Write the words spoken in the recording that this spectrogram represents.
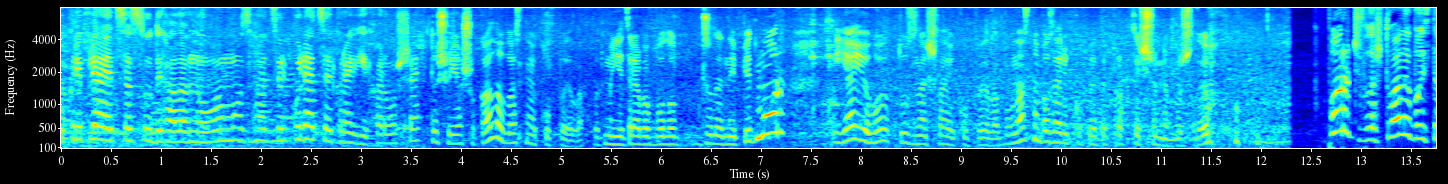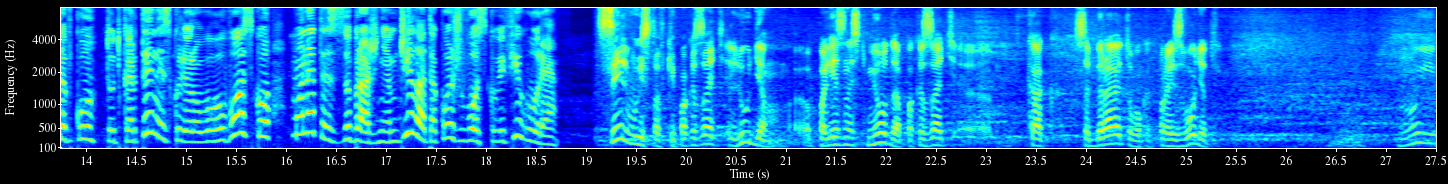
Укрепляют сосуды головного мозга, циркуляция крови хорошая. Те, що я шукала, власне, я купила. От мені треба було бджолиний підмор, і я його тут знайшла і купила. Бо в нас на базарі купити практично неможливо. Поруч влаштували виставку. Тут картини з кольорового воску, монети з зображенням бджіл, а також воскові фігури. Цель выставки – показать людям э, полезность меда, показать, э, как собирают его, как производят. Ну и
